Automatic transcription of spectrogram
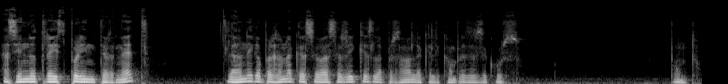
haciendo trades por internet, la única persona que se va a hacer rica es la persona a la que le compres ese curso. Punto.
